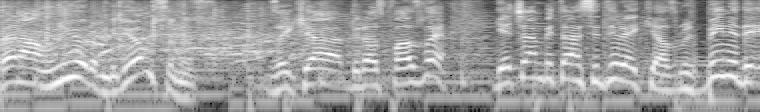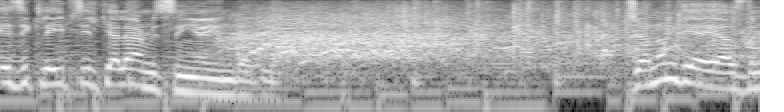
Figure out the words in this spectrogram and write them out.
Ben anlıyorum biliyor musunuz? Zeka biraz fazla. Geçen bir tanesi direkt yazmış. Beni de ezikleyip silkeler misin yayında diye. Canım diye yazdım.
